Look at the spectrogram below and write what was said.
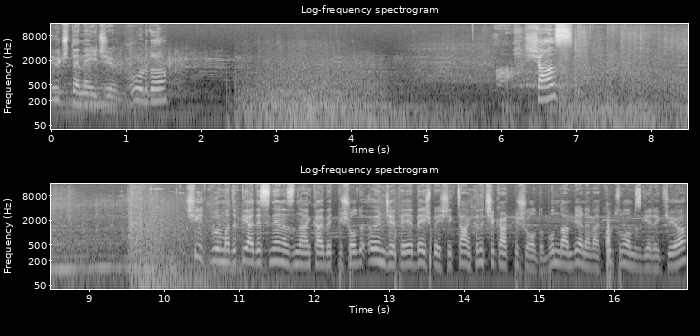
Üç damage'i vurdu. Ah, şans. Cheat vurmadı piyadesini en azından kaybetmiş oldu. Ön cepheye 5-5'lik tankını çıkartmış oldu. Bundan bir an evvel kurtulmamız gerekiyor.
